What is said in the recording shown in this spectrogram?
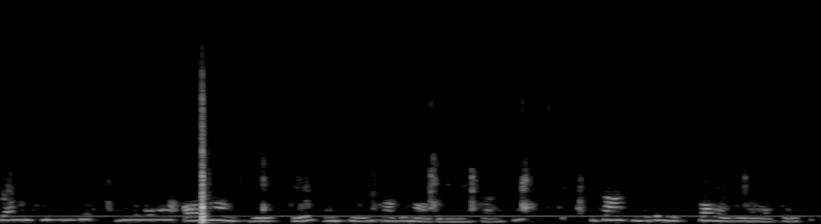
ben bitirdiğimde bunu bana abim almış bu diye onu söyleyeyim. Abim aldı bunu bir tanesi. Bir tanesinde de YouTube'dan aldılar arkadaşlar.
